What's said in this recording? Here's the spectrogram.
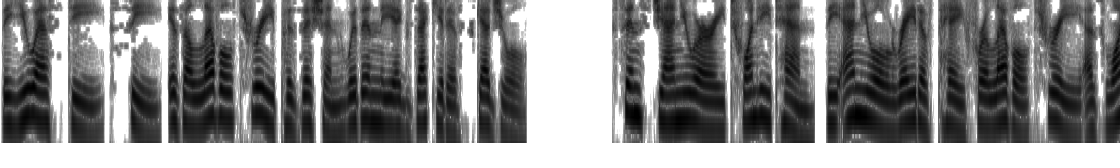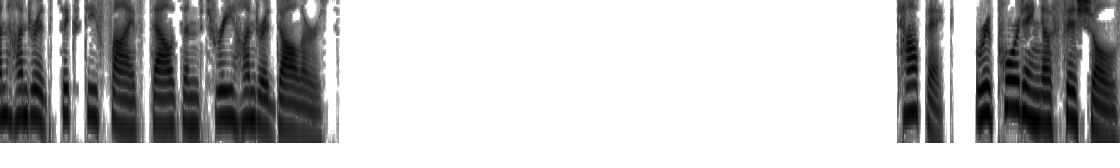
The USD is a Level 3 position within the executive schedule. Since January 2010, the annual rate of pay for Level 3 is $165,300. Topic: Reporting officials.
